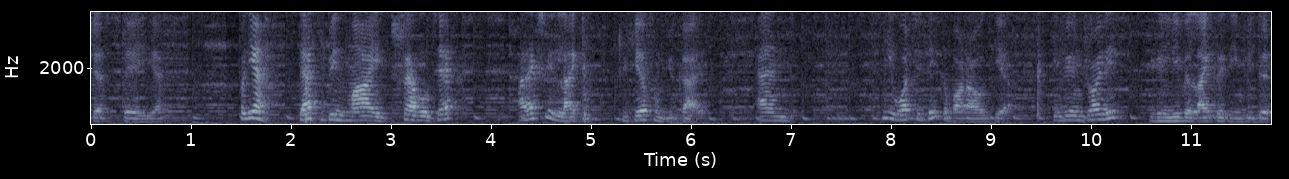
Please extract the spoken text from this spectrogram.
just there yet. But yeah, that's been my travel tech. I'd actually like to hear from you guys and see what you think about our gear. If you enjoyed it, you can leave a like rating if you did.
